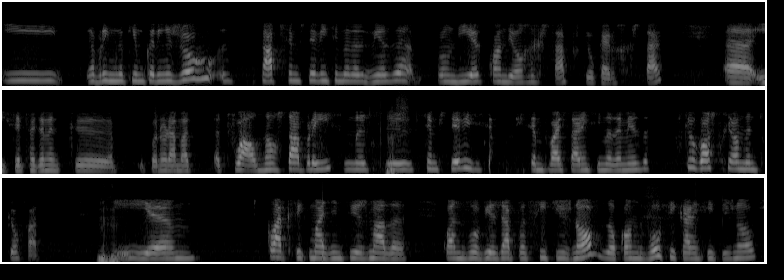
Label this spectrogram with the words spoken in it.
E abrindo aqui um bocadinho o jogo, TAP sempre esteve em cima da mesa para um dia quando eu regressar, porque eu quero regressar. Uh, e sei perfeitamente que o panorama atual não está para isso, mas uh, sempre esteve e sempre, sempre, vai estar em cima da mesa, porque eu gosto realmente do que eu faço. Uhum. E um, Claro que fico mais entusiasmada quando vou viajar para sítios novos ou quando vou ficar em sítios novos.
